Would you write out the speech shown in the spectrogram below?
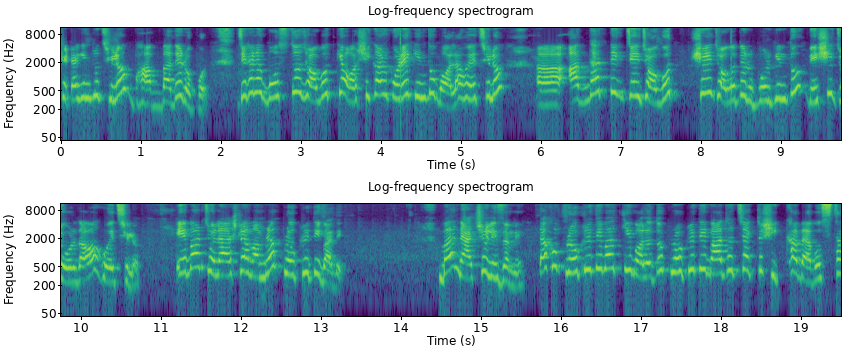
সেটা কিন্তু ছিল ভাববাদের ওপর। যেখানে বস্তু জগৎকে অস্বীকার করে কিন্তু বলা হয়েছিল আধ্যাত্মিক যে জগৎ, সেই জগতের উপর কিন্তু বেশি জোর দেওয়া হয়েছিল। এবার চলে আসলাম আমরা প্রকৃতিবাদে। বা ন্যাচুরালিজমে দেখো প্রকৃতিবাদ কি বলতো? প্রকৃতিবাদ হচ্ছে একটা শিক্ষা ব্যবস্থা।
